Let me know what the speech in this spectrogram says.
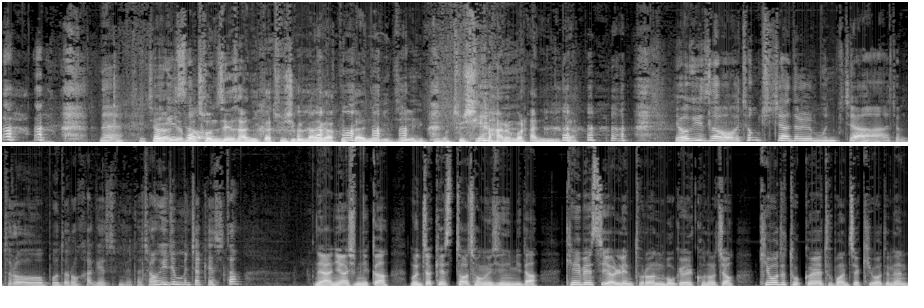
네. 제가 여기서 뭐 전세 사니까 주식을 많이 갖고 있다는 얘기지 뭐 주식이 많은 건 아닙니다. 여기서 청취자들 문자 좀 들어보도록 하겠습니다. 정희진 문자 캐스터. 네, 안녕하십니까. 문자캐스터 정의진입니다. KBS 열린 토론 목요일 코너죠. 키워드 토크의 두 번째 키워드는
